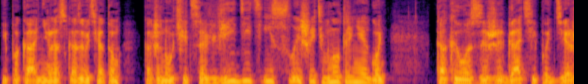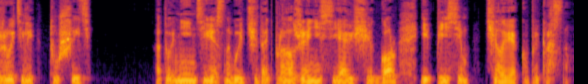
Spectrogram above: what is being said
и пока не рассказывайте о том, как же научиться видеть и слышать внутренний огонь, как его зажигать и поддерживать или тушить, а то неинтересно будет читать продолжение «Сияющих гор» и писем человеку прекрасному.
